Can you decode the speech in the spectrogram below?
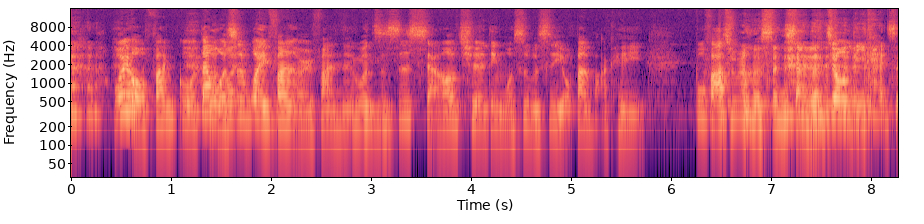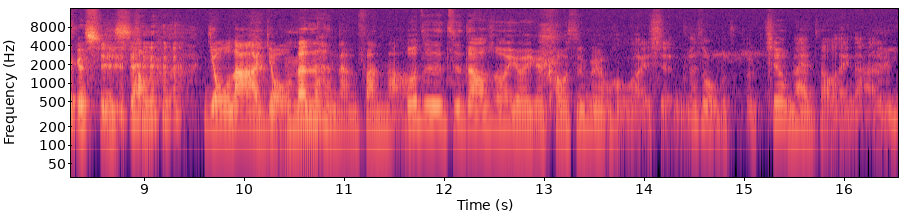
我有翻过，但我是为翻而翻的。我只是想要确定我是不是有办法可以。不发出任何声响的就离开这个学校，有啦有，但是很难翻啦。我只是知道说有一个口是没有红外线，但是我不，其实我不太知道在哪里。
